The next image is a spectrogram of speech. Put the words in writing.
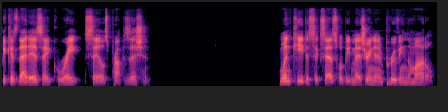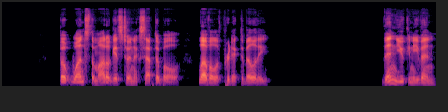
Because that is a great sales proposition. One key to success will be measuring and improving the model. But once the model gets to an acceptable level of predictability, then you can even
